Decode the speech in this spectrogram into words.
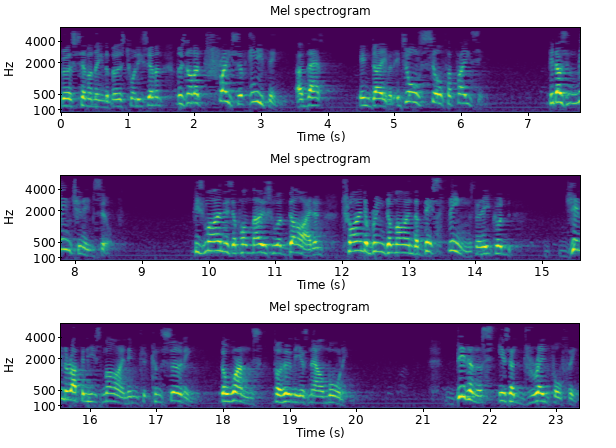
verse 17 to verse 27. There's not a trace of anything of that in David. It's all self-effacing. He doesn't mention himself. His mind is upon those who have died and trying to bring to mind the best things that he could gender up in his mind in concerning the ones for whom he is now mourning. Bitterness is a dreadful thing.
